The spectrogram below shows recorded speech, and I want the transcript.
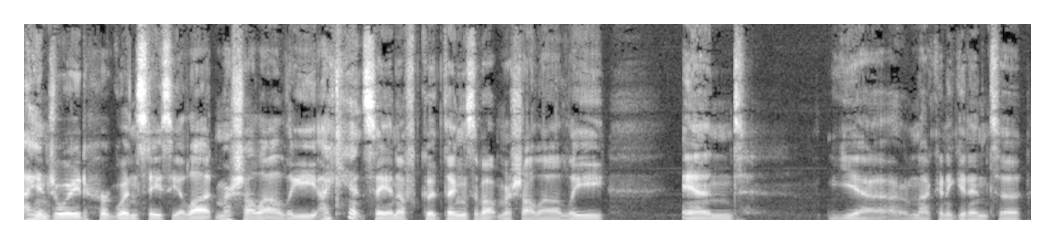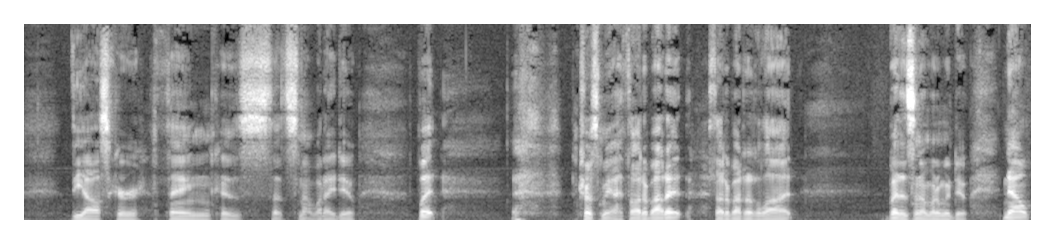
I enjoyed her Gwen Stacy a lot. Mahershala Ali, I can't say enough good things about Mahershala Ali. And yeah, I'm not going to get into the Oscar thing because that's not what I do. But trust me, I thought about it. I thought about it a lot, but that's not what I'm going to do. Now,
